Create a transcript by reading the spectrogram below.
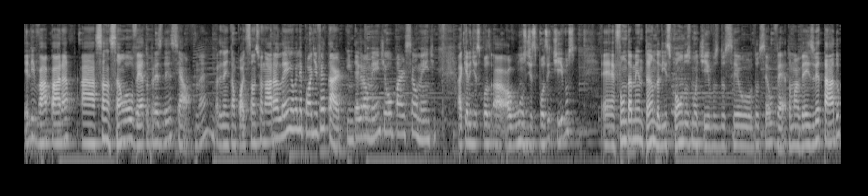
ele vá para a sanção ou veto presidencial. Né? O presidente então pode sancionar a lei ou ele pode vetar integralmente ou parcialmente aquele dispo alguns dispositivos é, fundamentando ali, expondo os motivos do seu, do seu veto. Uma vez vetado,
